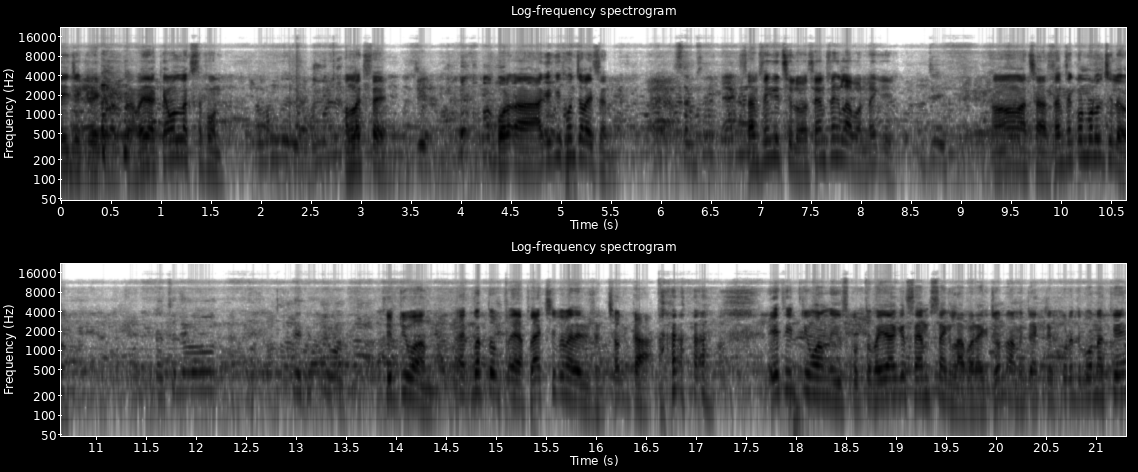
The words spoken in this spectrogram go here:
এই যে গ্রে কালারটা। ভাইয়া কেমন লাগছে ফোন ভালো লাগছে? আগে কি ফোন চালাইছেন? স্যামসাং স্যামসাংই ছিল। স্যামসাং লাভার নাকি? ও আচ্ছা। স্যামসাং কোন মডেল ছিল? এটা ছিল ফিফটি ওয়ান ফিফটি ওয়ান একবার তো ফ্ল্যাগশিপে মেরে দিয়েছেন ছক্কা। এ ফিফটি ওয়ান ইউজ করতো ভাই। আগে স্যামসাং লাভার একজন আমি তো অ্যাক্টিভ করে দেবো ওনাকে।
